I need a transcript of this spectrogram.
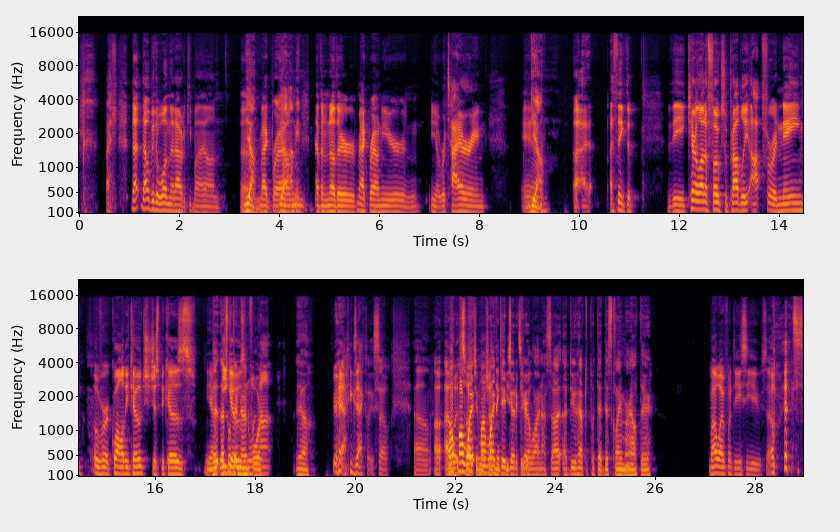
I, that that would be the one that I would keep my eye on. Uh, Yeah. Mack Brown. yeah, I mean, having another Mack Brown year and you know retiring. And Yeah. I I think the the Carolina folks would probably opt for a name over a quality coach just because you know That- that's what they're known for. yeah. Yeah, exactly. So uh, I, I My, my wife, my wife did go to good- Carolina, so I, I do have to put that disclaimer out there. My wife went to ECU, so it's,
